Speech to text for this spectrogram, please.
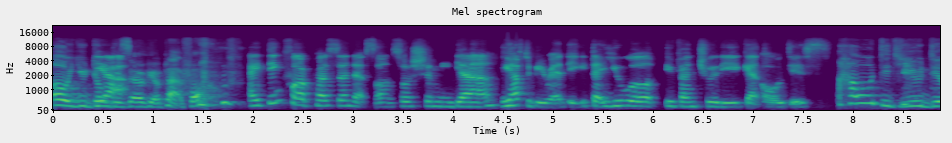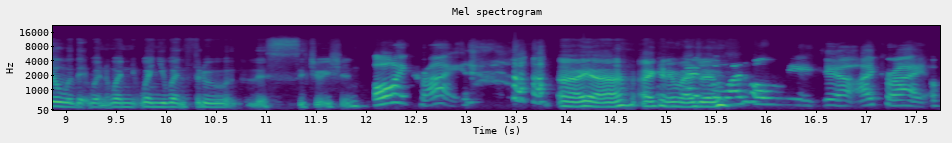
Oh, you don't Yeah. deserve your platform. I think for a person that's on social media, you have to be ready that you will eventually get all this. How did you deal with it when when when you went through this situation? Oh, I cried. Uh yeah, I can imagine. one whole week. Yeah, I cry, of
